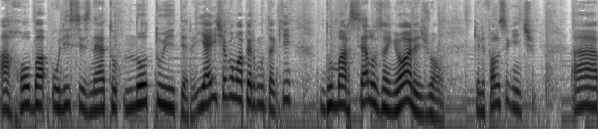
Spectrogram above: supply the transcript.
arroba Ulisses Neto no Twitter. E aí chegou uma pergunta aqui do Marcelo Zagnoli, João, que ele fala o seguinte: ah,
